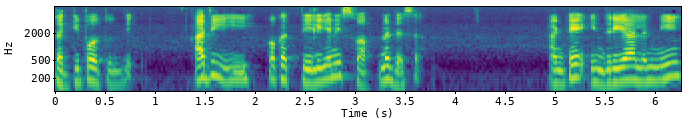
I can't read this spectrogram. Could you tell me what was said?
తగ్గిపోతుంది. అది ఒక తెలియని స్వప్న దశ. అంటే ఇంద్రియాలన్నీ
